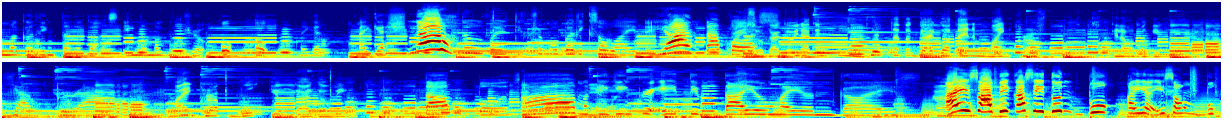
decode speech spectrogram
magaling talaga as in na mag-draw. Oh, oh, my god. My gosh. No! No, why di ko siya mabalik sa white. Ayan, Okay, tapos. so gagawin natin kung book na to. Gagawa tayo ng Minecraft book. Kailangan ko mag-game muna. Yeah, brown. Minecraft book yung gagawin ko. Tapos, magiging creative tayo ngayon, guys. Ah, Ay, sabi kasi dun book. Kaya isang book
